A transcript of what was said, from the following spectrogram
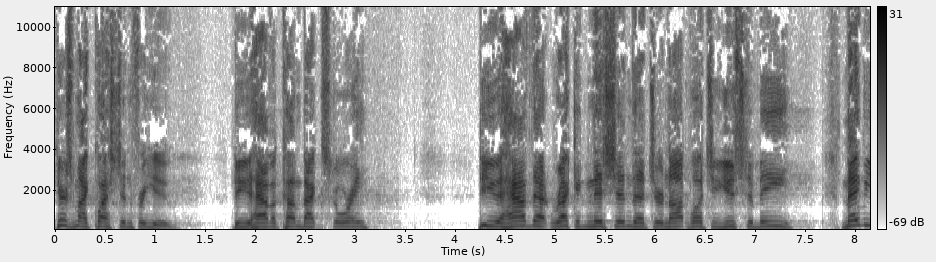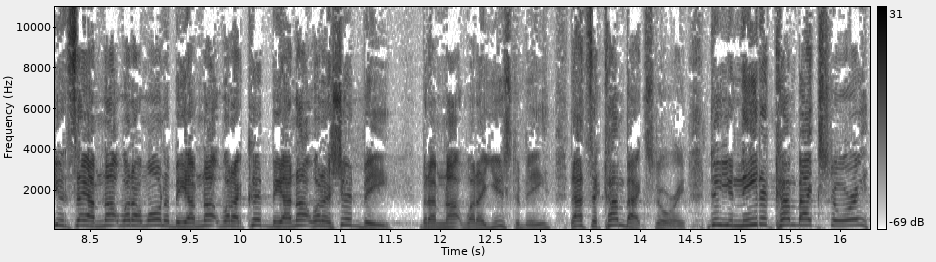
Here's my question for you Do you have a comeback story? Do you have that recognition that you're not what you used to be? Maybe you'd say, I'm not what I want to be. I'm not what I could be. I'm not what I should be but I'm not what I used to be. That's a comeback story. Do you need a comeback story?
